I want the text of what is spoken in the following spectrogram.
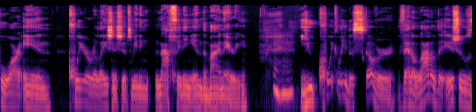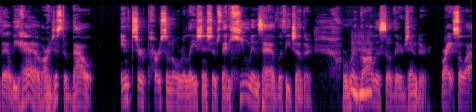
who are in queer relationships meaning not fitting in the binary hmm you quickly discover that a lot of the issues that we have are just about interpersonal relationships that humans have with each other, regardless of their gender. Right. So I,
